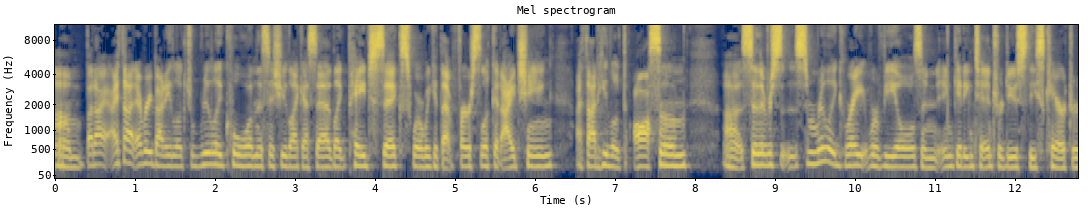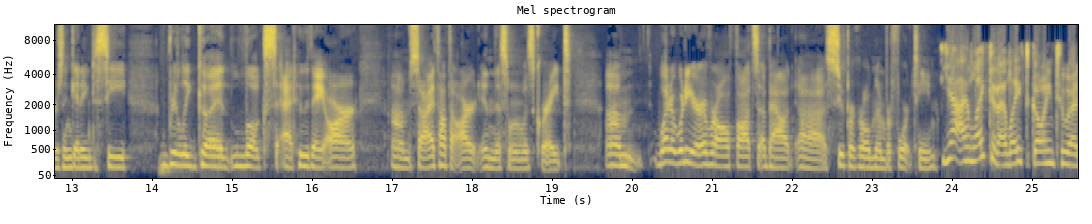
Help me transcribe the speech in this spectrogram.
Um, but I, I, thought everybody looked really cool in this issue. Like I said, like page six, where we get that first look at I Ching, I thought he looked awesome. Uh, so there was some really great reveals and, getting to introduce these characters and getting to see really good looks at who they are. Um, so I thought the art in this one was great. Um, what are, what are your overall thoughts about uh, Supergirl number fourteen? Yeah, I liked it. I liked going to a,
